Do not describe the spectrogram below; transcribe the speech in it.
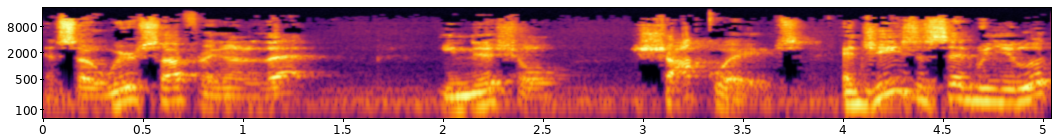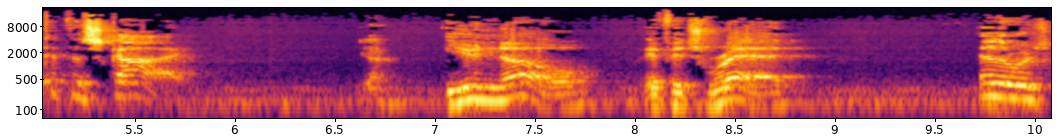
and so we're suffering under that initial shockwaves. And Jesus said, when you look at the sky, yeah. you know if it's red. In other words,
